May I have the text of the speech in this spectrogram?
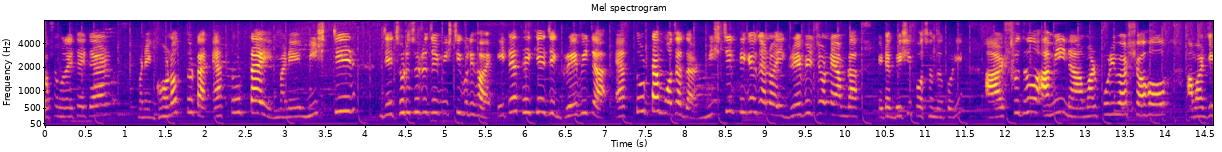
রসমালাইটা, এটার মানে ঘনত্বটা এতটাই মানে মিষ্টির যে ছোট ছোট যে মিষ্টিগুলি হয়, এটা থেকে যে গ্রেভিটা এতটা মজাদার, মিষ্টির থেকেও যেন এই গ্রেভির জন্য আমরা এটা বেশি পছন্দ করি। আর শুধু আমি না, আমার পরিবার সহ আমার যে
